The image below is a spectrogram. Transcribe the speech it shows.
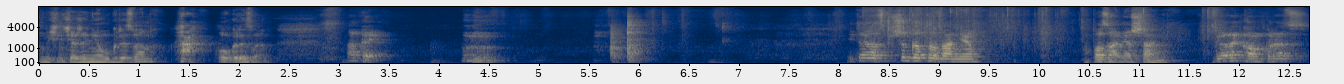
Myślicie, że nie ugryzłem? Ha! Ugryzłem. Okej. I teraz przygotowanie po zamieszaniu. Biorę kompres.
